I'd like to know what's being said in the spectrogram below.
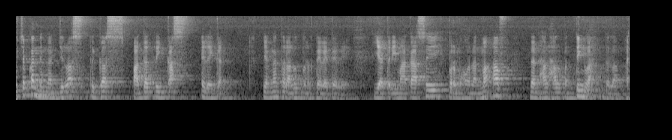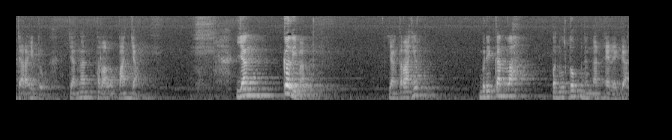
ucapkan dengan jelas, tegas, padat, ringkas, elegan. Jangan terlalu bertele-tele. Ya terima kasih, permohonan maaf, dan hal-hal penting lah dalam acara itu. Jangan terlalu panjang. Yang kelima, yang terakhir, berikanlah penutup dengan elegan.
